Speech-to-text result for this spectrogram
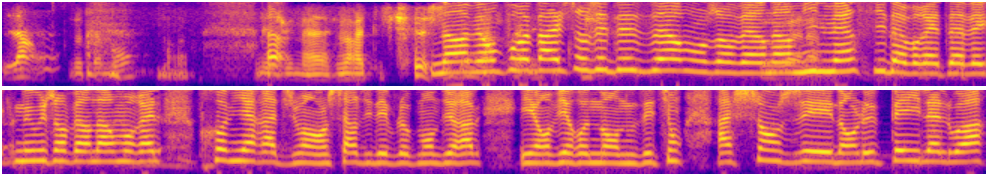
Là, notamment. Mais Alors, je je non, mais on pourrait parler de changer des heures, mon Jean-Bernard. Voilà. Mille merci d'avoir été avec nous. Jean-Bernard Morel, premier adjoint en charge du développement durable et environnement. Nous étions à changer dans le Pays de la Loire,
